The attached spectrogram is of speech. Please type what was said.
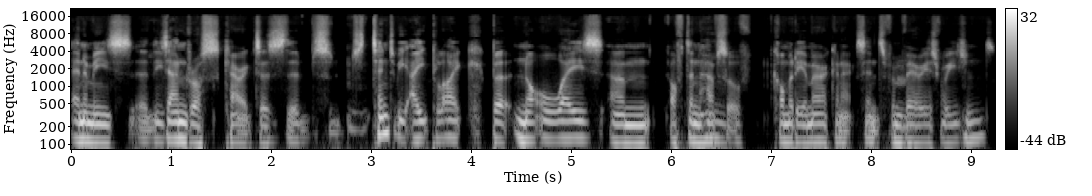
enemies, uh, these Andross characters, tend to be ape-like, but not always. Um, often have sort of comedy American accents from various regions.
